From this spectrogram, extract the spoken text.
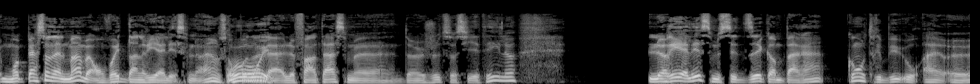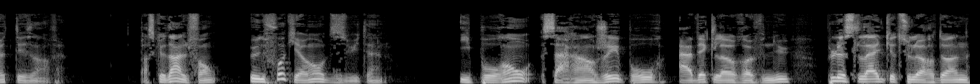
Moi, personnellement, ben, on va être dans le réalisme. Là, hein? On sera pas dans le fantasme euh, d'un jeu de société. Là. Le réalisme, c'est de dire comme parent, contribue au REE de tes enfants. Parce que dans le fond, une fois qu'ils auront 18 ans, ils pourront s'arranger pour, avec leurs revenus, plus l'aide que tu leur donnes,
